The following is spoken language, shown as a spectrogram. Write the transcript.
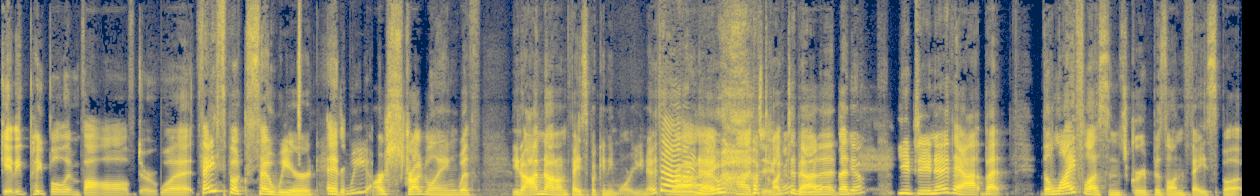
getting people involved or what. Facebook's so weird. and we are struggling with, you know, I'm not on Facebook anymore. You know that. I know. I do talked about that. it, but Yep. you do know that. But the Life Lessons group is on Facebook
